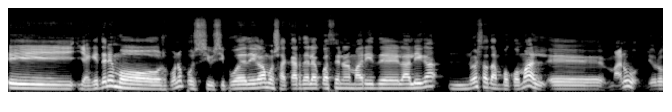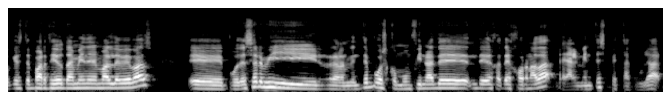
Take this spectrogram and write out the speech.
Y, aquí tenemos, bueno, pues si, si, puede, digamos, sacar de la ecuación al Madrid de la liga, no está tampoco mal. Eh, Manu, yo creo que este partido también del mal de Bebas eh, puede servir realmente pues como un final de, jornada realmente espectacular.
